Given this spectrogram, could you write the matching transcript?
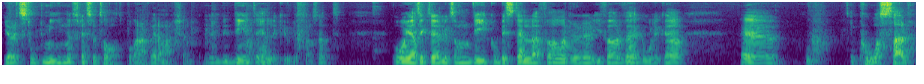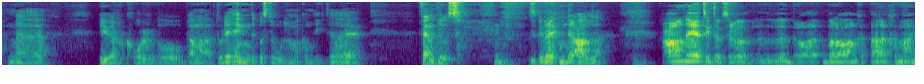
gör ett stort minusresultat på att arrangera matchen. Det, det, det är ju inte heller kul. Liksom, så att, och jag tyckte liksom, det gick att beställa för, i förväg olika eh, påsar med ölkorv och bland annat. Och det hängde på stolen när man kom dit. Jag är fem plus. Skulle rekommendera alla. Ja, nej, jag tyckte också det var, bra, bra arrangemang.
